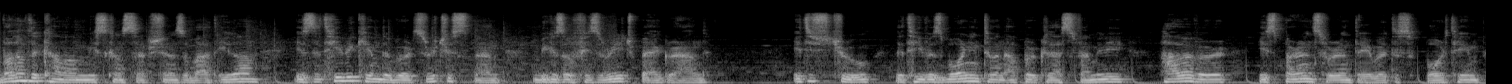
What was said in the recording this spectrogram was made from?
One of the common misconceptions about Elon is that he became the world's richest man because of his rich background. It is true that he was born into an upper class family, however, his parents weren't able to support him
